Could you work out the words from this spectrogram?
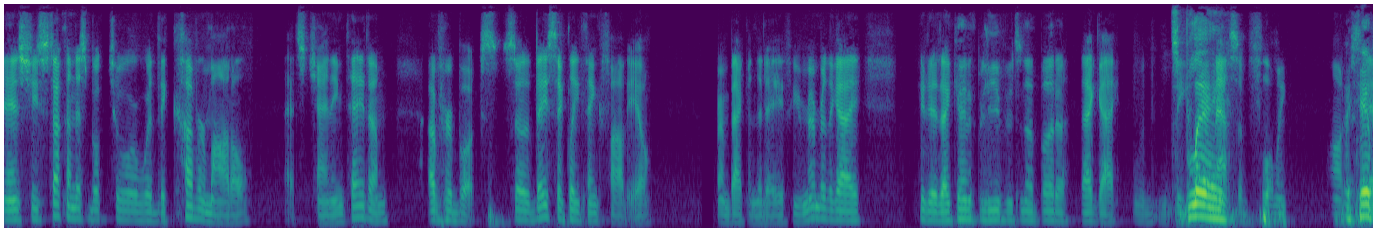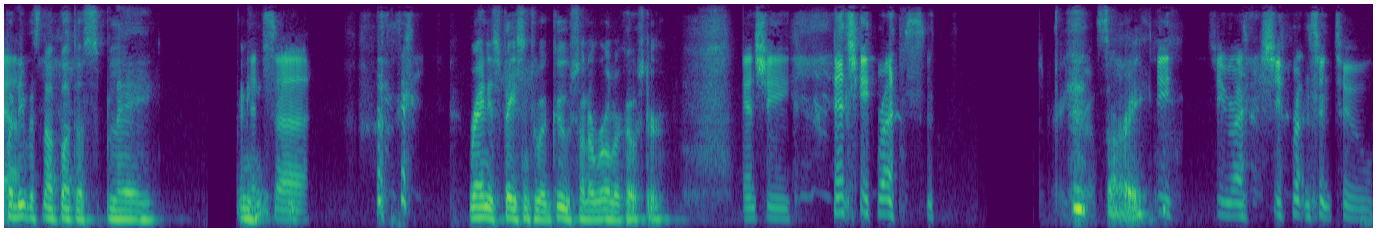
and she's stuck on this book tour with the cover model, that's Channing Tatum, of her books. So basically, think Fabio from back in the day. If you remember the guy who did "I can't believe it's not butter," that guy with the Splay. massive flowing. I can't yeah. believe it's not butter. Splay. It's uh. ran his face into a goose on a roller coaster. And she and she runs. Sorry. She she runs she runs into,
